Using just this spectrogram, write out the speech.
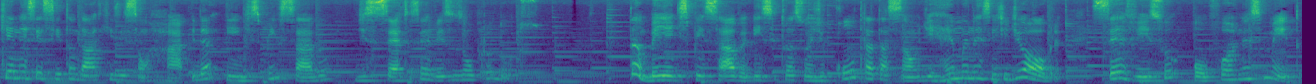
que necessitam da aquisição rápida e indispensável de certos serviços ou produtos. Também é dispensável em situações de contratação de remanescente de obra, serviço ou fornecimento,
